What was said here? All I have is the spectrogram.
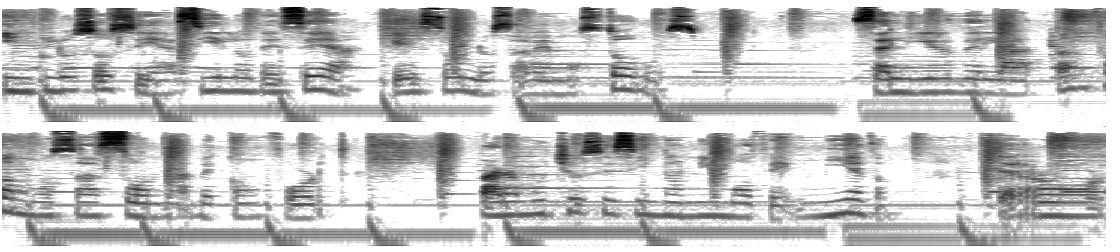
incluso si así lo desea, eso lo sabemos todos. Salir de la tan famosa zona de confort para muchos es sinónimo de miedo, terror,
